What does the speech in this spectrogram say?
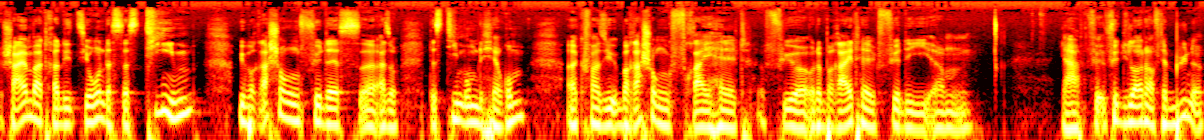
scheinbar Tradition, dass das Team Überraschungen für das, äh, also das Team um dich herum äh, quasi Überraschungen frei hält für oder bereithält für die, ähm, ja, für, für die Leute auf der Bühne.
